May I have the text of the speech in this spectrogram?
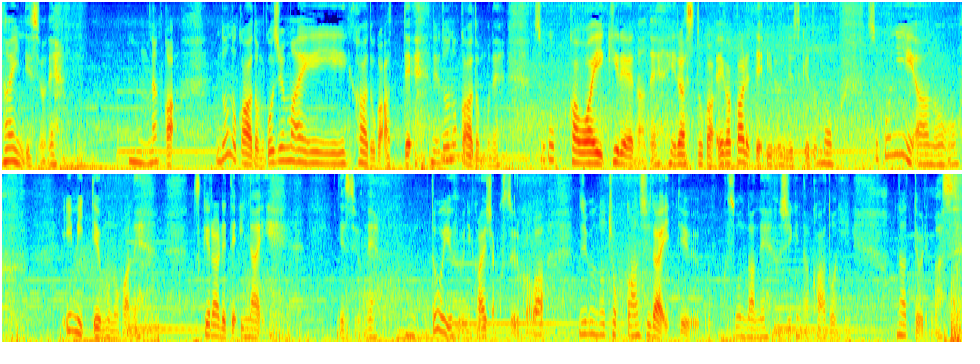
ないんですよね。うん、なんかどのカードも50枚カードがあってでどのカードもねすごく可愛い綺麗なねイラストが描かれているんですけどもそこにあの意味っていうものがねつけられていないですよね、うん、どういう風に解釈するかは自分の直感次第っていうそんなね不思議なカードになっております、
